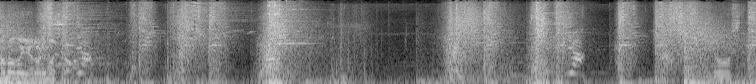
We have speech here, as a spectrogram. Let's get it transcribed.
仲間がやられました。どうした？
